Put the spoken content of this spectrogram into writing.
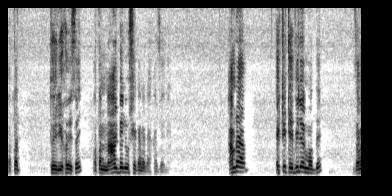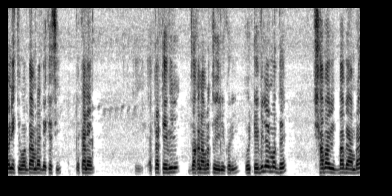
অর্থাৎ তৈরি হয়ে যায়। অর্থাৎ নাল ভ্যালু সেখানে রাখা যায় না। আমরা একটি টেবিলের মধ্যে, যেমন ইতিমধ্যে আমরা দেখেছি, এখানে একটা টেবিল যখন আমরা তৈরি করি, ওই টেবিলের মধ্যে স্বাভাবিকভাবে আমরা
